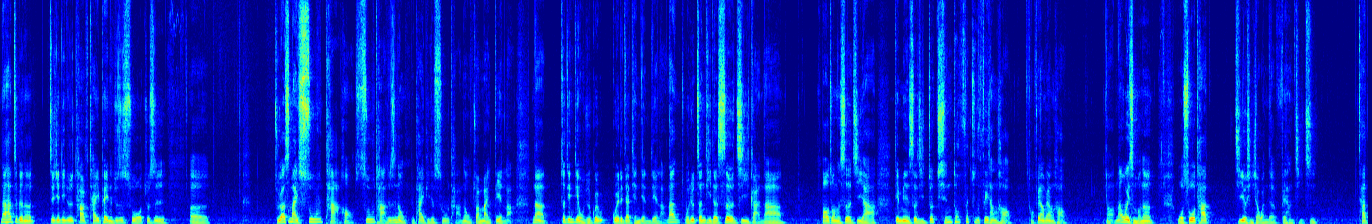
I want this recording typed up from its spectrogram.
那它这个呢，这间店就是它台配呢，就是说就是呃，主要是卖苏塔哈，苏塔就是那种派皮的苏塔那种专卖店啦，那。这间店我觉得归归类在甜点店啦。那我觉得整体的设计感啊，包装的设计啊，店面设计都其实都做得非常好，好，非常非常好。啊，那为什么呢？我说它饥饿行销玩得非常极致，它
